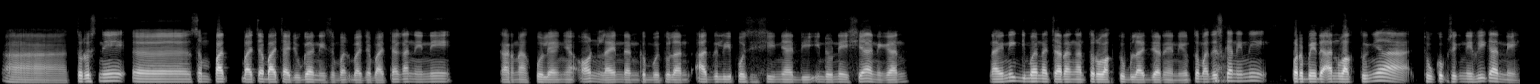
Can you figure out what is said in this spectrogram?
Uh, terus nih uh, sempat baca-baca juga nih sempat baca-baca kan ini karena kuliahnya online dan kebetulan Adli posisinya di Indonesia nih kan. Nah ini gimana cara ngatur waktu belajarnya nih? Otomatis kan ini perbedaan waktunya cukup signifikan nih.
